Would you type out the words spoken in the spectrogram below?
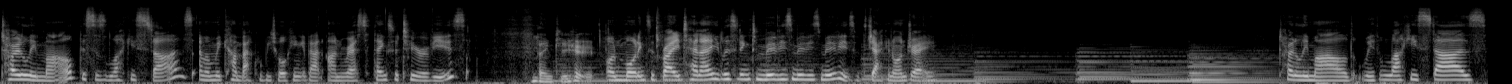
Totally Mild. This is Lucky Stars, and when we come back, we'll be talking about Unrest. Thanks for two reviews Thank you. on Mornings with Bridie Tanner. You're listening to Movies, Movies, Movies with Jack and Andre. Totally Mild with Lucky Stars.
